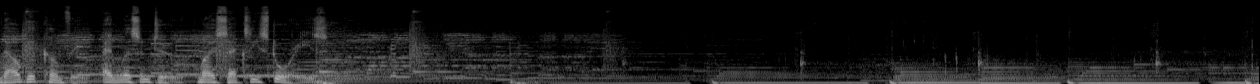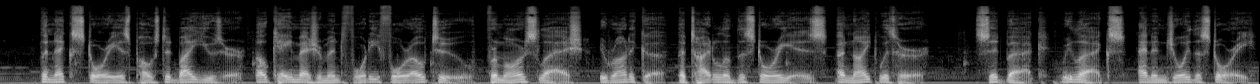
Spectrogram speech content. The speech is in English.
Now get comfy and listen to my sexy stories. The next story is posted by user OK Measurement 4402 from r slash erotica. The title of the story is A Night with Her. Sit back, relax, and enjoy the story.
